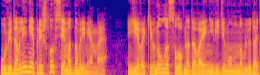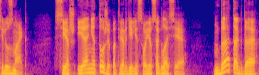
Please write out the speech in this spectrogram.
Уведомление пришло всем одновременно. Ева кивнула, словно давая невидимому наблюдателю знак. Серж и Аня тоже подтвердили свое согласие. «Да, тогда.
